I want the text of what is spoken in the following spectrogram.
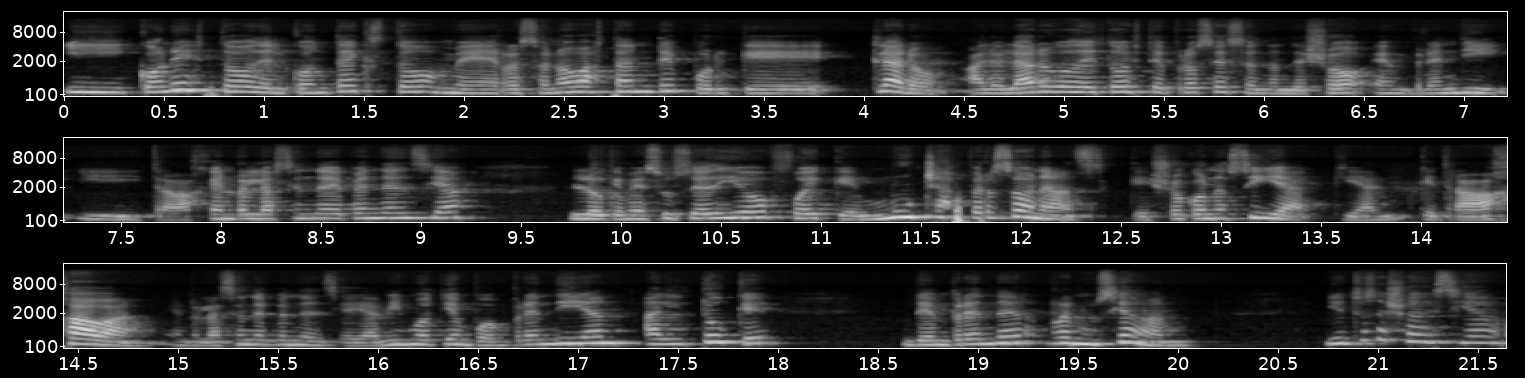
y con esto del contexto me resonó bastante porque, claro, a lo largo de todo este proceso en donde yo emprendí y trabajé en relación de dependencia, lo que me sucedió fue que muchas personas que yo conocía que, que trabajaban en relación de dependencia y al mismo tiempo emprendían, al toque de emprender renunciaban. Y entonces yo decía,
